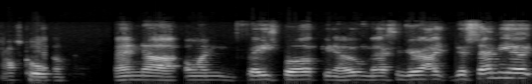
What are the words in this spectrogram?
That's cool. You know? And uh, on Facebook, you know, Messenger, I just send me a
